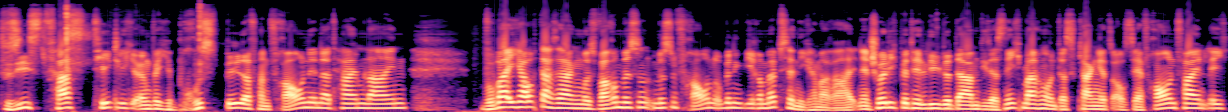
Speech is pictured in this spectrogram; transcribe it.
du siehst fast täglich irgendwelche Brustbilder von Frauen in der Timeline. Wobei ich auch da sagen muss, warum müssen, müssen Frauen unbedingt ihre Möpse in die Kamera halten? Entschuldigt bitte, liebe Damen, die das nicht machen, und das klang jetzt auch sehr frauenfeindlich,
